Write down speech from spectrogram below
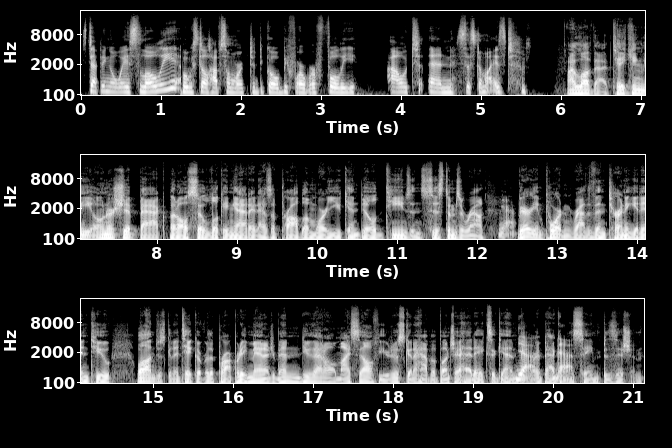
stepping away slowly, but we still have some work to go before we're fully out and systemized. I love that. Taking the ownership back, but also looking at it as a problem where you can build teams and systems around. Yeah. Very important rather than turning it into, well, I'm just going to take over the property management and do that all myself. You're just going to have a bunch of headaches again, yeah. right back yeah. in the same position.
